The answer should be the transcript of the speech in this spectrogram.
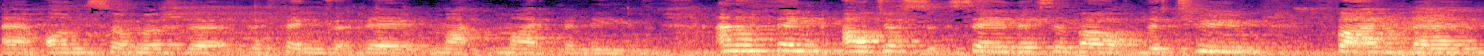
uh, on some of the, the things that they might, might believe. And I think I'll just say this about the two fine men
